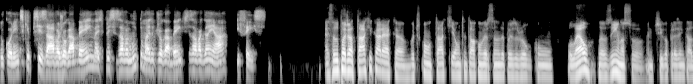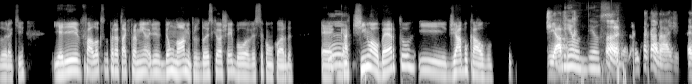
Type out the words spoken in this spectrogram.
do Corinthians que precisava jogar bem, mas precisava muito mais do que jogar bem, precisava ganhar e fez. Essa dupla de ataque, careca, vou te contar que ontem estava conversando depois do jogo com o Léo, Léozinho, nosso antigo apresentador aqui, e ele falou que essa dupla de ataque, para mim, ele deu um nome para os dois que eu achei boa, vê se você concorda. É hum. Gatinho Alberto e Diabo Calvo. Diabo. Meu Deus. Mano, que sacanagem. É,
